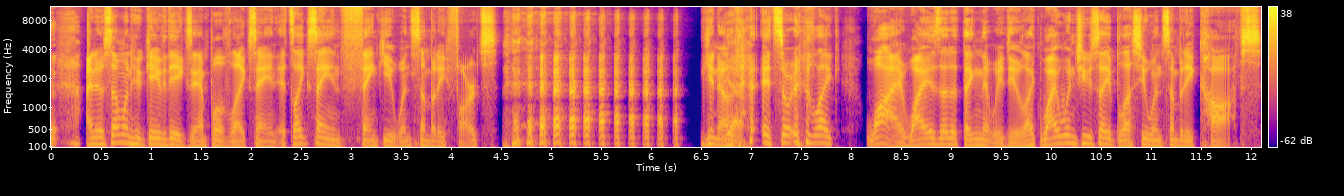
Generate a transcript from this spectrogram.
I know someone who gave the example of like saying, it's like saying thank you when somebody farts. You know, Yeah. it's sort of like, why? Why is that a thing that we do? Like, why wouldn't you say bless you when somebody coughs?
